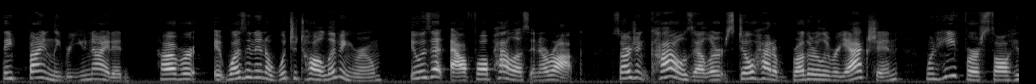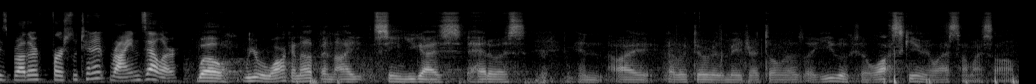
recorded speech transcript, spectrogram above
they finally reunited. However, it wasn't in a Wichita living room, it was at Al Faw Palace in Iraq. Sergeant Kyle Zeller still had a brotherly reaction when he first saw his brother, First Lieutenant Ryan Zeller. Well, we were walking up and I seen you guys ahead of us, and I, I looked over at the major. I told him I was like, "He looks a lot scarier last time I saw him."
